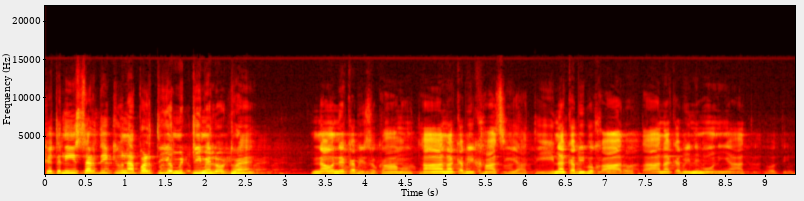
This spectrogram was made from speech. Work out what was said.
कितनी सर्दी क्यों ना पड़ती हो, मिट्टी में लौट रहे ना उन्हें कभी जुकाम होता, ना कभी खांसी आती, ना कभी बुखार होता, ना कभी निमोनिया आती, होती।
